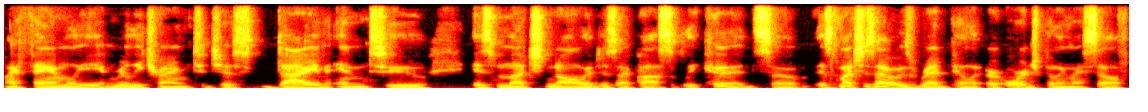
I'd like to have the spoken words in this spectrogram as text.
my family, and really trying to just dive into as much knowledge as I possibly could. So, as much as I was red pilling or orange pilling myself,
